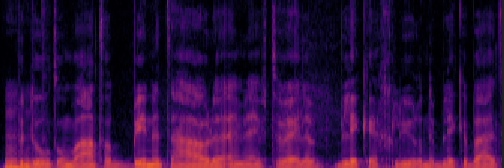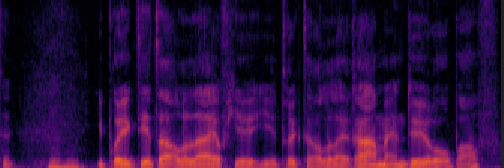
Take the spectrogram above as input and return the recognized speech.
Mhm. Bedoeld om water binnen te houden en eventuele blikken, glurende blikken buiten. Mhm. Je projecteert daar allerlei, of je, je drukt er allerlei ramen en deuren op af.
